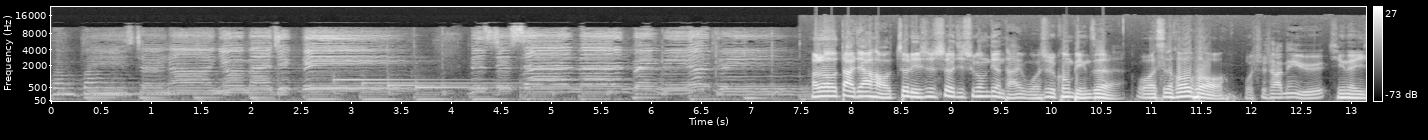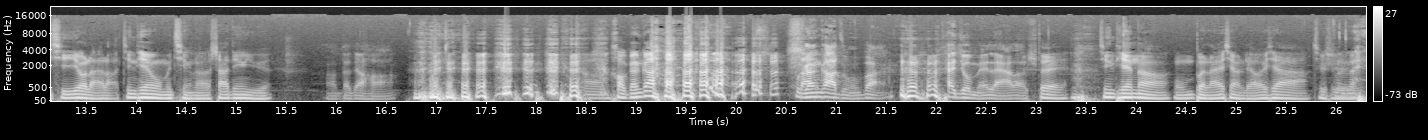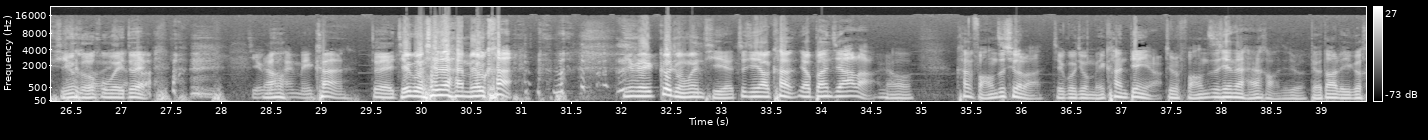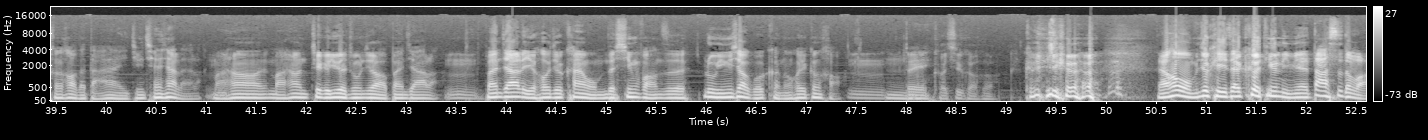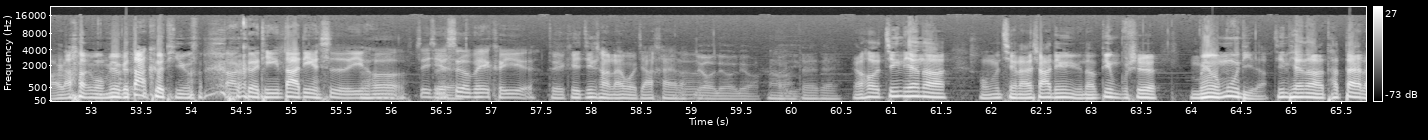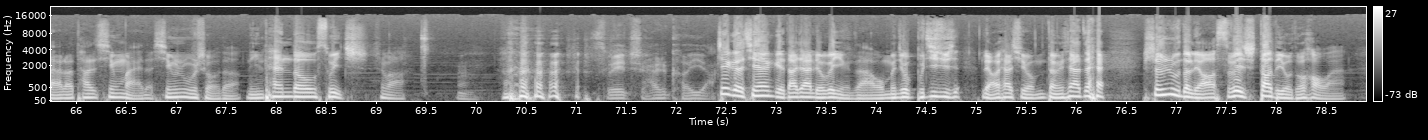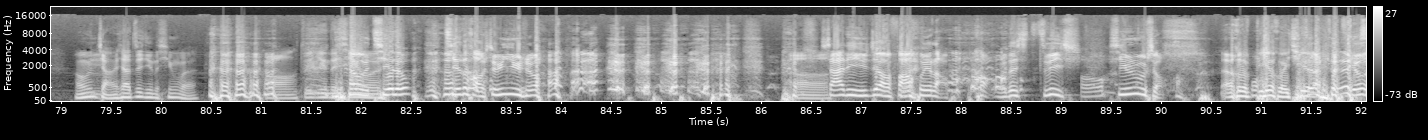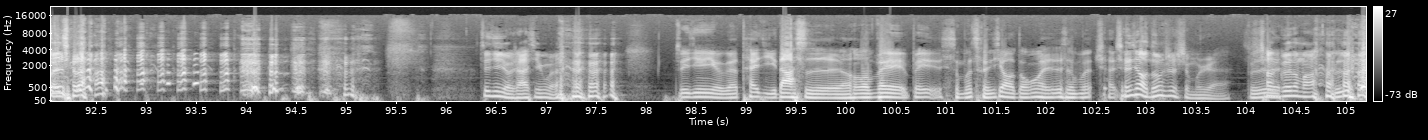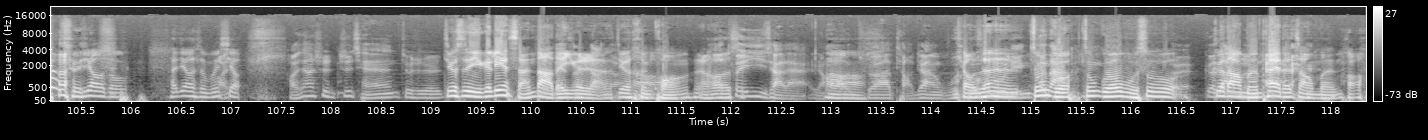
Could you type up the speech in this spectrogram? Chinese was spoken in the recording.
Bum bum bum bum. Please turn on your magic beam, Mr. Sandman. Bring me a dream. Hello，大家好，这里是设计施工电台，我是空瓶子。我是 Hopo，我是沙丁鱼新的一期又来了，今天我们请了沙丁鱼，啊，大家好，啊，好尴尬。不尴尬怎么办？太久没来了，对，今天呢，我们本来想聊一下就是银河护卫队，结果还没看。对，结果现在还没有看，因为各种问题，最近要看要搬家了，然后看房子去了，结果就没看电影。就是房子现在还好，就得到了一个很好的答案，已经签下来了，马上马上这个月中就要搬家了。嗯搬家了以后，就看我们的新房子录音效果可能会更好，嗯嗯对，可喜可贺。可以。然后我们就可以在客厅里面大肆的玩了。我们有个大客厅，大客厅、大电视，以后嗯这些设备可以。对，可以经常来我家嗨了。嗯六六六，可啊，对对。然后今天呢，我们请来沙丁鱼呢，并不是没有目的的。今天呢，他带来了他新买的新入手的 Nintendo Switch，是吧？嗯 Switch 还是可以啊。这个先给大家留个影子啊，我们就不继续聊下去，我们等一下再深入的聊 Switch 到底有多好玩。然后我们讲一下最近的新闻。好，最近的你看我新闻 切的切的好生硬是吧？啊，沙丁鱼就要发挥了，靠 我的 Switch 新入手，然后憋回去了。憋回去了。最近有啥新闻？最近有个太极大师，然后被被什么陈晓东还是什么陈陈晓东是什么人？不是唱歌的吗？不是 陈晓东，他叫什么小？好像是之前就是就是一个练散打的一个人，就很狂，哦然后退役下来，然啊后说要挑战武挑战中国中国武术各大门派的掌门，好，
